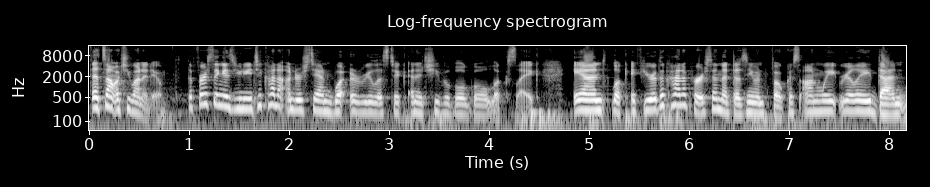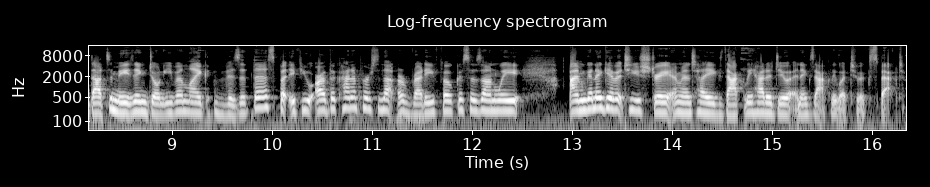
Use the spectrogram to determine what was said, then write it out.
That's not what you want to do. The first thing is you need to kind of understand what a realistic and achievable goal looks like. And look, if you're the kind of person that doesn't even focus on weight really, then that's amazing. Don't even like visit this. But if you are the kind of person that already focuses on weight, I'm going to give it to you straight. I'm going to tell you exactly how to do it and exactly what to expect.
